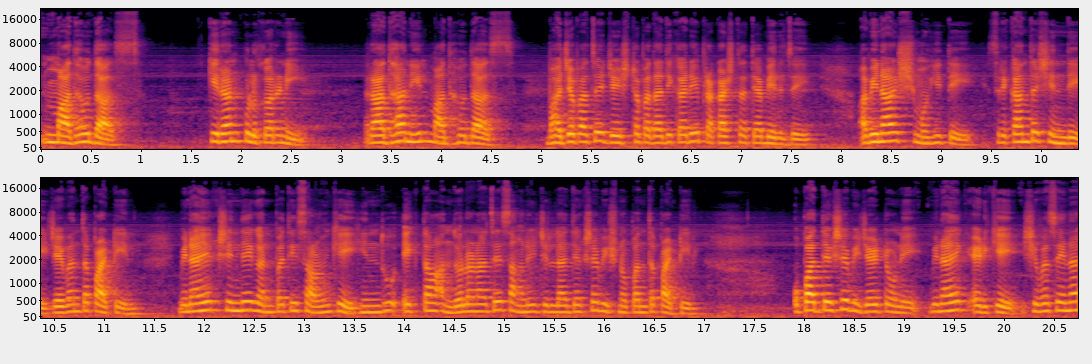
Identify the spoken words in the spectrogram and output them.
माधवदास किरण कुलकर्णी राधानील माधवदास भाजपाचे ज्येष्ठ पदाधिकारी प्रकाश तात्या बिरजे अविनाश मोहिते श्रीकांत शिंदे जयवंत पाटील विनायक शिंदे गणपती साळुंखे हिंदू एकता आंदोलनाचे सांगली जिल्हाध्यक्ष विष्णुपंत पाटील उपाध्यक्ष विजय टोणे विनायक एडके शिवसेना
